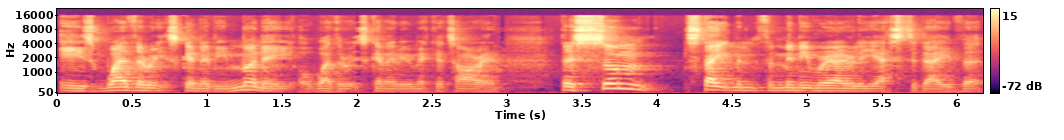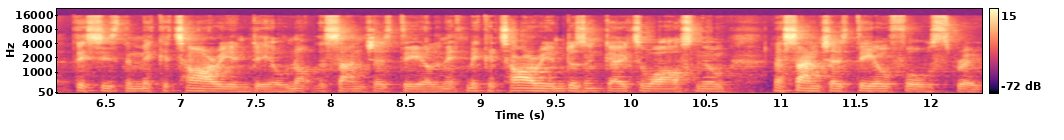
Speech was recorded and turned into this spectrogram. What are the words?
is whether it's going to be money or whether it's going to be Mkhitaryan. There's some statement from Mino Raiola yesterday that this is the Mkhitaryan deal, not the Sanchez deal, and if Mkhitaryan doesn't go to Arsenal, the Sanchez deal falls through.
